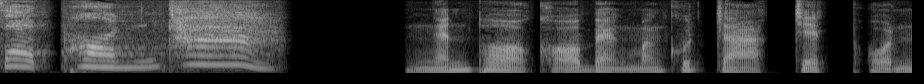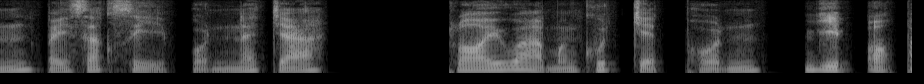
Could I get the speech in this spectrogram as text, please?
เจ็ดผลค่ะ งั้นพ่อขอแบ่งมังคุดจากเจ็ดผลไปสักสี่ผลนะจ๊ะ พลอยว่ามังคุดเจ็ดผล หยิบออกไป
